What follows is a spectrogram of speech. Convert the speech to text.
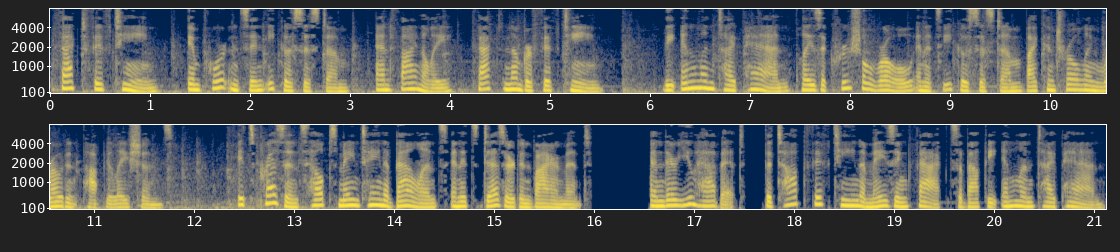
Fact 15. Importance in ecosystem. And finally, fact number 15. The inland taipan plays a crucial role in its ecosystem by controlling rodent populations. Its presence helps maintain a balance in its desert environment. And there you have it, the top 15 amazing facts about the inland taipan.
